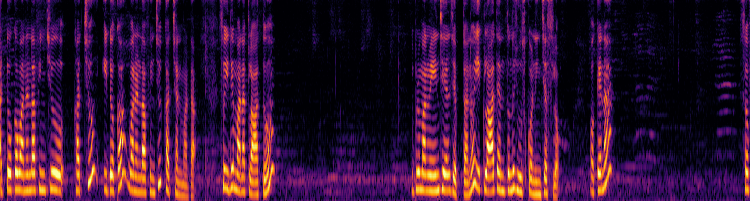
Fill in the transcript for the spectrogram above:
అటు ఒక వన్ అండ్ హాఫ్ ఇంచు ఖర్చు ఇటు ఒక వన్ అండ్ హాఫ్ ఇంచు ఖర్చు అనమాట సో ఇది మన క్లాత్. ఇప్పుడు మనం ఏం చేయాలో చెప్తాను. ఈ క్లాత్ ఎంత ఉందో చూసుకోండి ఇంచెస్లో. ఓకేనా? సో ఫ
